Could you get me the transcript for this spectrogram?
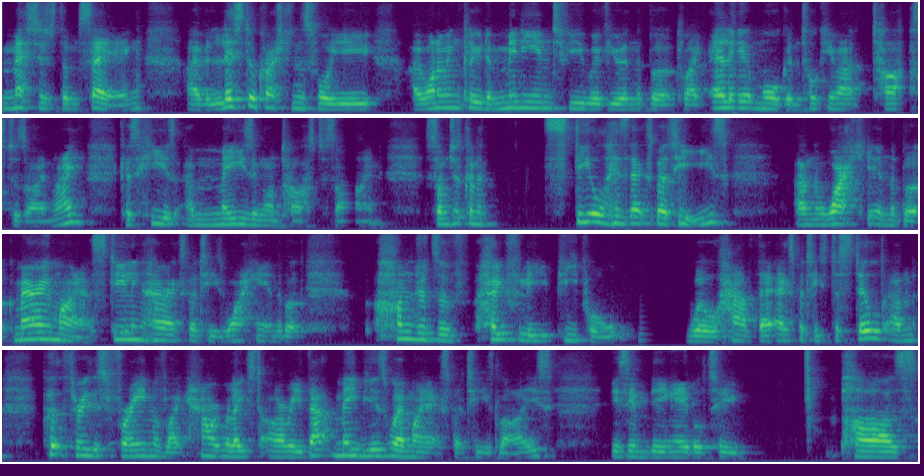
messaged them saying, I have a list of questions for you. I want to include a mini interview with you in the book, like Elliot Morgan talking about task design, right? Because he is amazing on task design. So I'm just going to steal his expertise and whack it in the book. Mary Myatt, stealing her expertise, whacking it in the book. Hundreds of hopefully people will have their expertise distilled and put through this frame of like how it relates to RE. That maybe is where my expertise lies is in being able to parse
